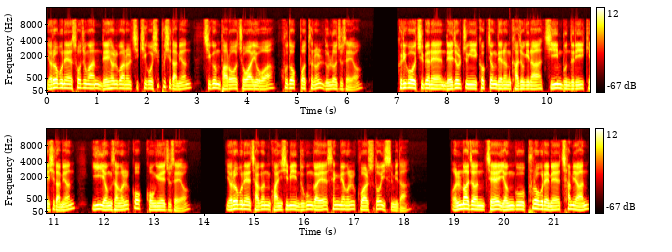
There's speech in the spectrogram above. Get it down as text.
여러분의 소중한 뇌혈관을 지키고 싶으시다면 지금 바로 좋아요와 구독 버튼을 눌러주세요. 그리고 주변에 뇌졸중이 걱정되는 가족이나 지인분들이 계시다면 이 영상을 꼭 공유해 주세요. 여러분의 작은 관심이 누군가의 생명을 구할 수도 있습니다. 얼마 전 제 연구 프로그램에 참여한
